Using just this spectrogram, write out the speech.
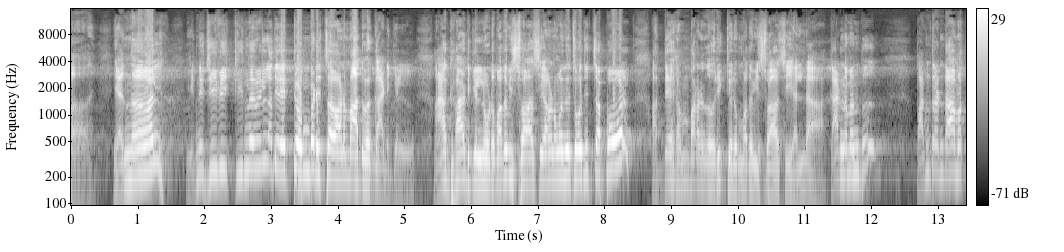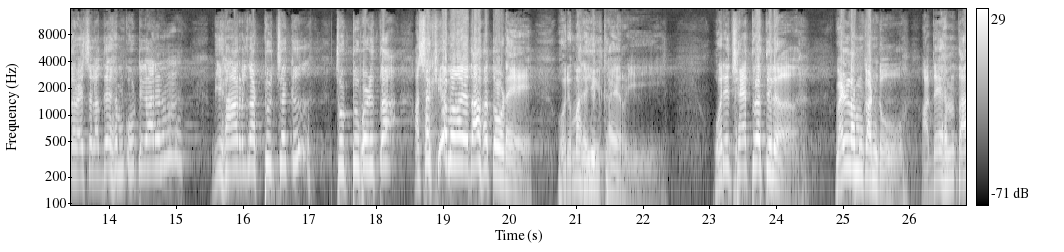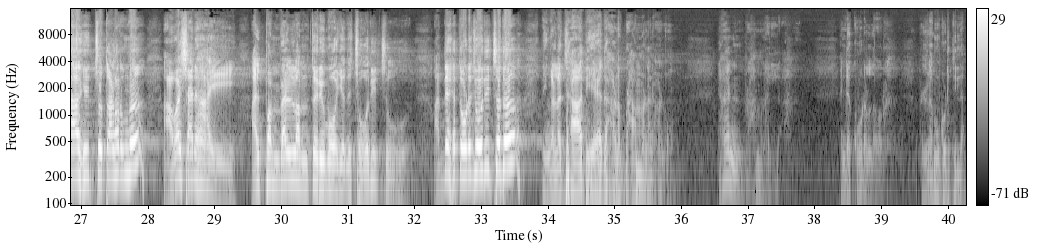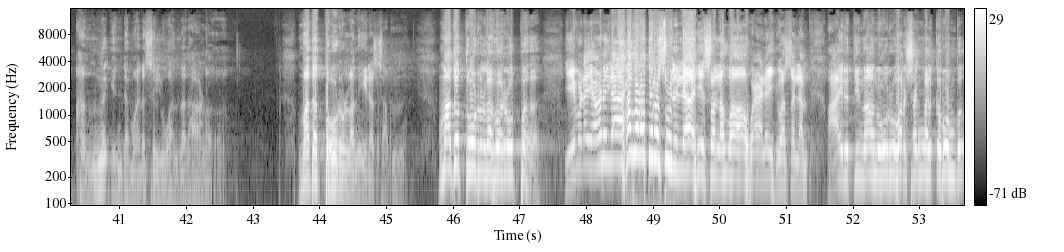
എന്നാൽ ഇന്ന് ജീവിക്കുന്നവരിൽ അതിൽ ഏറ്റവും പഠിച്ചതാണ് മാധവ ഗാഡ്ഗിൽ ആ ഗാഡ്ഗിലിനോട് മതവിശ്വാസിയാണോ എന്ന് ചോദിച്ചപ്പോൾ അദ്ദേഹം പറഞ്ഞത് ഒരിക്കലും മതവിശ്വാസിയല്ല. കാരണമെന്ത്? പന്ത്രണ്ടാമത്തെ വയസ്സിൽ അദ്ദേഹം കൂട്ടുകാരനും ബീഹാറിൽ നട്ടുച്ചക്ക് ചുട്ടുപഴുത്ത അസഹ്യമായ ദാഹത്തോടെ ഒരു മലയിൽ കയറി. ഒരു ക്ഷേത്രത്തിൽ വെള്ളം കണ്ടു. അദ്ദേഹം ദാഹിച്ചു തളർന്ന് അവശനായി അല്പം വെള്ളം തരുമോ എന്ന് ചോദിച്ചു. അദ്ദേഹത്തോട് ചോദിച്ചത് നിങ്ങളുടെ ജാതി ഏതാണ്? ബ്രാഹ്മണനാണോ? ഞാൻ ബ്രാഹ്മണല്ല എന്റെ കൂടെയുള്ളവർ വെള്ളം കൊടുത്തില്ല. അന്ന് എന്റെ മനസ്സിൽ വന്നതാണ് മതത്തോടുള്ള നീരസം മതത്തോടുള്ള വെറുപ്പ്. ഇവിടെയാണ് ആയിരത്തി നാനൂറ് വർഷങ്ങൾക്ക് മുമ്പ്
